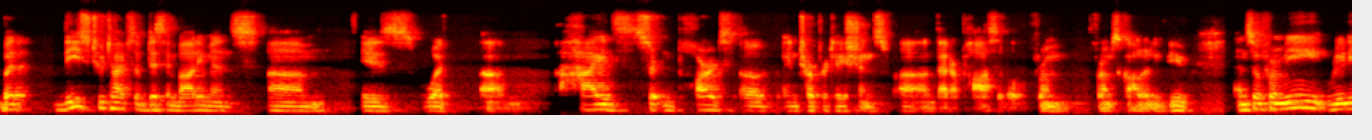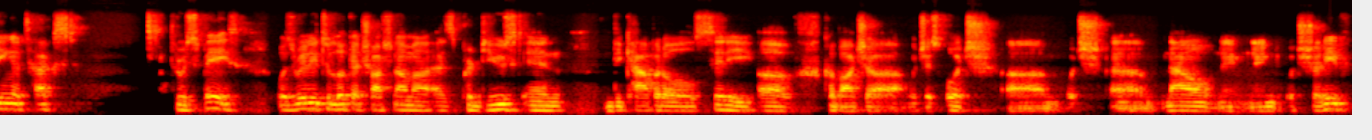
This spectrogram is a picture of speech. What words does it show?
But these two types of disembodiments um, is what um, hides certain parts of interpretations uh, that are possible from from scholarly view. And so for me, reading a text through space was really to look at Chachnama as produced in the capital city of Kabacha, which is Uch, um, which um, now named, named Uch Sharif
